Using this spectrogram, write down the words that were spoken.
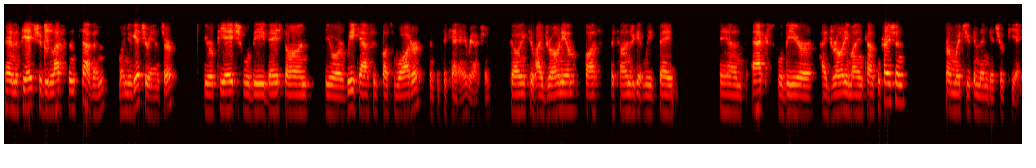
And the pH should be less than seven when you get your answer. Your pH will be based on your weak acid plus water, since it's a Ka reaction, going to hydronium plus the conjugate weak base, and X will be your hydronium ion concentration, from which you can then get your pH.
